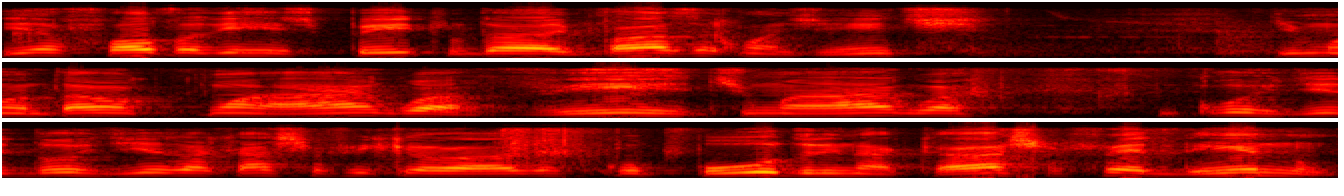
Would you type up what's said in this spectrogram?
E a falta de respeito da Ibasa com a gente. De mandar uma, uma água verde, uma água. Em dois dias a caixa fica, a água ficou podre na caixa, fedendo.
